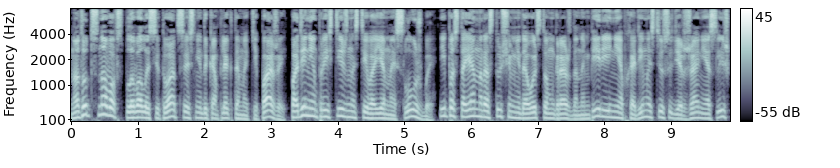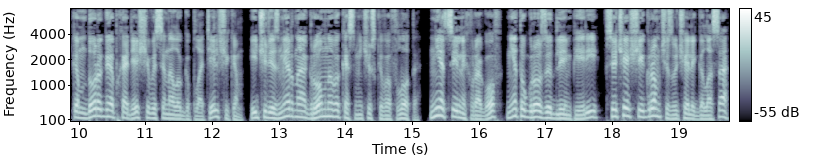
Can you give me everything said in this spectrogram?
но тут снова всплывала ситуация с недокомплектом экипажей, падением престижности военной службы и постоянно растущим недовольством граждан Империи необходимостью содержания слишком дорого обходящегося налогоплательщикам и чрезмерно огромного космического флота. Нет сильных врагов, нет угрозы для Империи, все чаще и громче звучали голоса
